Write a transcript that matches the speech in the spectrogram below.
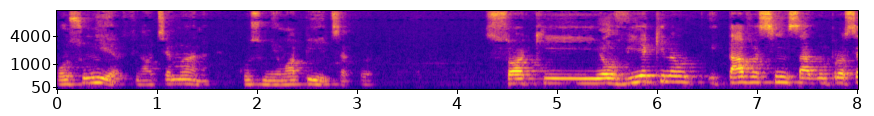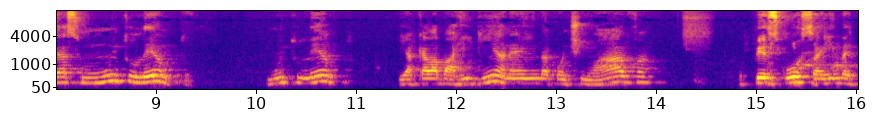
Consumia, final de semana, consumia uma pizza, só que eu via que não estava assim, sabe, um processo muito lento, muito lento, e aquela barriguinha, né, ainda continuava, o pescoço ainda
